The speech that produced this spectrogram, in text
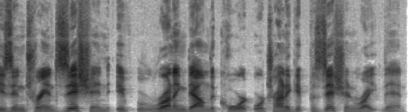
is in transition, if running down the court or trying to get position right then.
